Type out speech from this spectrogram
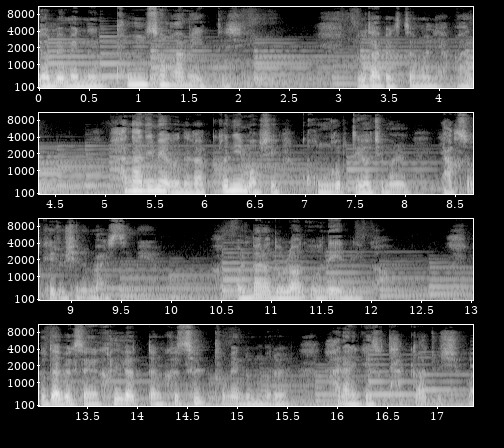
열매 맺는 풍성함이 있듯이 유다 백성을 향한 하나님의 은혜가 끊임없이 공급되어짐을 약속해 주시는 말씀이에요. 얼마나 놀라운 은혜입니까? 유다 백성이 흘렸던 그 슬픔의 눈물을 하나님께서 닦아주시고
